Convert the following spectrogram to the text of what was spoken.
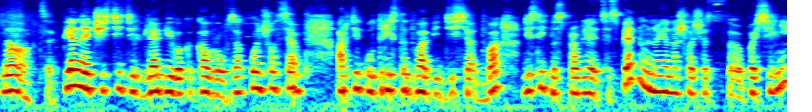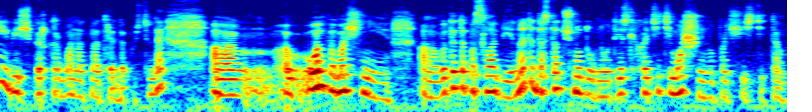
на акциях. Пенный очиститель для бивок и ковров закончился. Артикул 302,52. Действительно справляется с пятнами, но я нашла сейчас э, посильнее вещи, перкарбонат натрия, допустим, да. А, он помощнее. А, вот это послабее. Но это достаточно удобно. Вот если хотите машину почистить, там,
